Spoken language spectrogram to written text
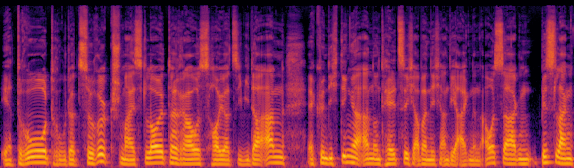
Er droht, rudert zurück, schmeißt Leute raus, heuert sie wieder an, er kündigt Dinge an und hält sich aber nicht an die eigenen Aussagen. Bislang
